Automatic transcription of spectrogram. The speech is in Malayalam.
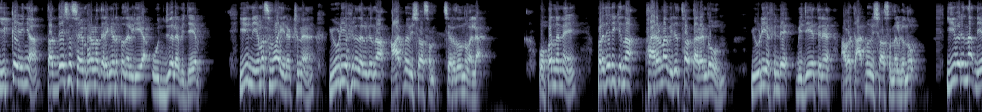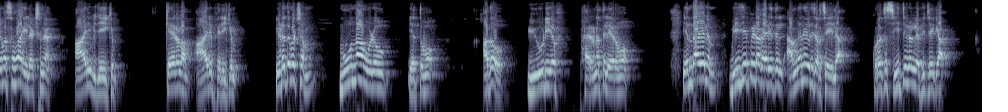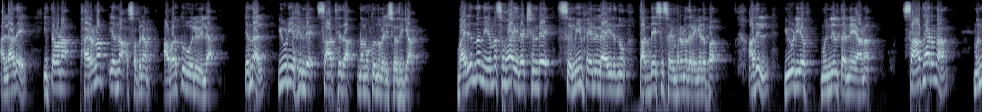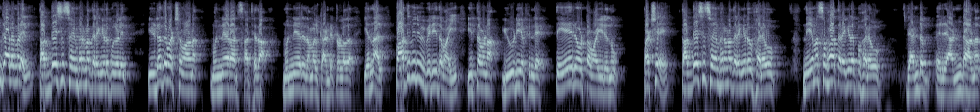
ഇക്കഴിഞ്ഞ തദ്ദേശ സ്വയംഭരണ തെരഞ്ഞെടുപ്പ് നൽകിയ ഉജ്ജ്വല വിജയം. ഈ നിയമസഭാ ഇലക്ഷന് യു ഡി എഫിന് നൽകുന്ന ആത്മവിശ്വാസം ചെറുതൊന്നുമല്ല. ഒപ്പം തന്നെ പ്രചരിക്കുന്ന ഭരണവിരുദ്ധ തരംഗവും യു ഡി എഫിന്റെ വിജയത്തിന് അവർക്ക് ആത്മവിശ്വാസം നൽകുന്നു. ഈ വരുന്ന നിയമസഭാ ഇലക്ഷന് ആര് വിജയിക്കും? കേരളം ആര് ഭരിക്കും? ഇടതുപക്ഷം മൂന്നാം ഊഴവും എത്തുമോ? അതോ യു ഡി എഫ് ഭരണത്തിലേറുമോ? എന്തായാലും ബി ജെ പിയുടെ കാര്യത്തിൽ അങ്ങനെ ഒരു ചർച്ചയില്ല. കുറച്ച് സീറ്റുകൾ ലഭിച്ചേക്കാം. അല്ലാതെ ഇത്തവണ ഭരണം എന്ന സ്വപ്നം അവർക്ക് പോലുമില്ല. എന്നാൽ യു ഡി എഫിന്റെ സാധ്യത നമുക്കൊന്ന് പരിശോധിക്കാം. വരുന്ന നിയമസഭാ ഇലക്ഷന്റെ സെമി ഫൈനലായിരുന്നു തദ്ദേശ സ്വയംഭരണ തെരഞ്ഞെടുപ്പ്. അതിൽ യു ഡി എഫ് മുന്നിൽ തന്നെയാണ്. സാധാരണ മുൻകാലങ്ങളിൽ തദ്ദേശ സ്വയംഭരണ തെരഞ്ഞെടുപ്പുകളിൽ ഇടതുപക്ഷമാണ് മുന്നേറാൻ സാധ്യത മുന്നേറി നമ്മൾ കണ്ടിട്ടുള്ളത്. എന്നാൽ പതിവിന് വിപരീതമായി ഇത്തവണ യു ഡി എഫിന്റെ തേരോട്ടമായിരുന്നു. പക്ഷേ തദ്ദേശ സ്വയംഭരണ തെരഞ്ഞെടുപ്പ് ഫലവും നിയമസഭാ തെരഞ്ഞെടുപ്പ് ഫലവും രണ്ടും രണ്ടാണ്.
